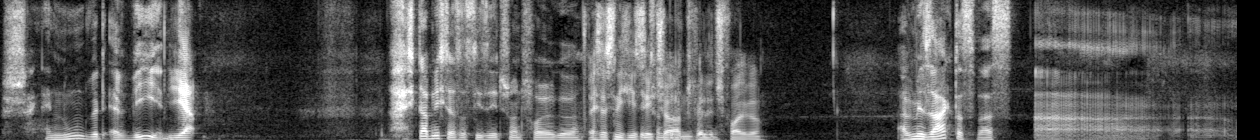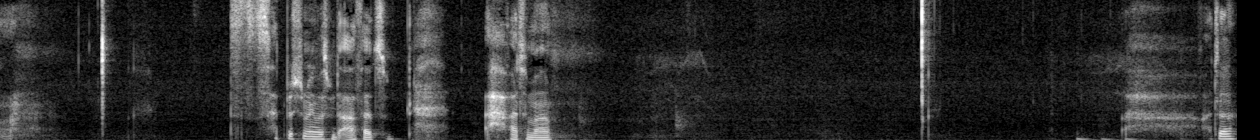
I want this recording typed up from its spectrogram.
Shanghai Noon wird erwähnt. Ja. Ich glaube nicht, dass es die Sichuan Folge. Es ist nicht die Sichuan Sichuan Village Folge. Aber mir sagt das was. Ah. Das hat bestimmt irgendwas mit Arthur zu. Ah, warte mal. Ah, Warte.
